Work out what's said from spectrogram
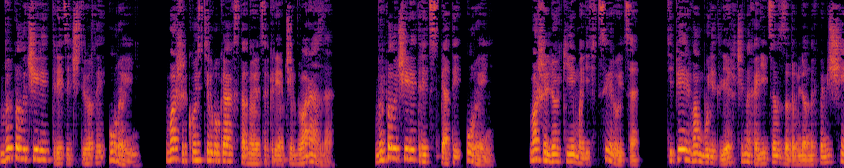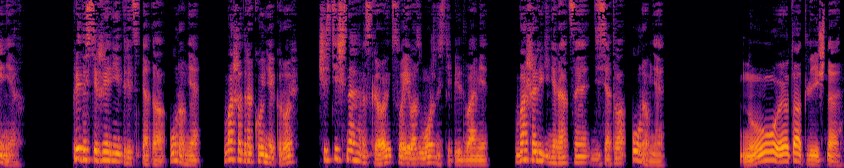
Вы получили 34 уровень. Ваши кости в руках становятся крепче в два раза. Вы получили 35 уровень. Ваши легкие модифицируются. Теперь вам будет легче находиться в задымленных помещениях. При достижении 35 уровня ваша драконья кровь частично раскроет свои возможности перед вами. Ваша регенерация 10 уровня. Ну, это отлично.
